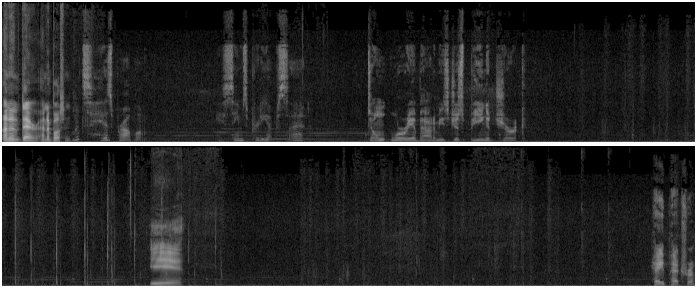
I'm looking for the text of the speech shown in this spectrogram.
And a there, and a button. What's his problem? He seems pretty upset. Don't worry about him. He's just being a jerk. Yeah. Hey, Petra.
